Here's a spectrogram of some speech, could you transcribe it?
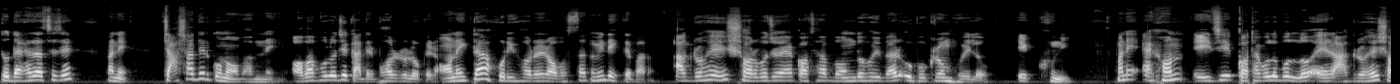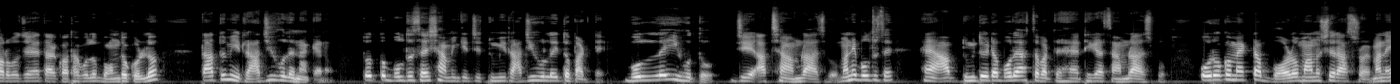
তো দেখা যাচ্ছে যে মানে চাষাদের কোনো অভাব নেই। অভাব হলো যে কাদের? ভদ্রলোকের। অনেকটা হরিহরের অবস্থা তুমি দেখতে পারো। আগ্রহে সর্বজয়া কথা বন্ধ হইবার উপক্রম হইল। এক্ষুনি। মানে এখন এই যে কথাগুলো বলল, এর আগ্রহে সর্বজয়া তার কথাগুলো বন্ধ করল, তা তুমি রাজি হলে না কেন? তো তো বলতেছে স্বামীকে যে তুমি রাজি হলেই তো পারতে। বললেই হতো যে আচ্ছা আমরা আসব। মানে বলতেছে হ্যাঁ তুমি তো এটা বলে আসতে পারতে। হ্যাঁ ঠিক আছে, আমরা আসব। ওরকম একটা বড় মানুষের আশ্রয় মানে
